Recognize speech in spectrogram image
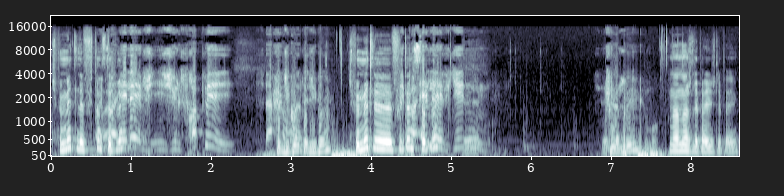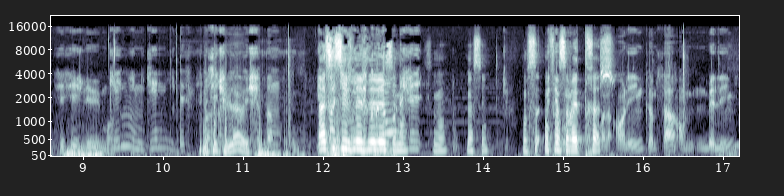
Tu peux mettre le futon s'il te plaît? élève, je je vais le frapper. T'as dit quoi, t'as dit quoi? Tu peux mettre le futon s'il te plaît? Tu l'as pas eu Non, non, je l'ai pas eu, je l'ai pas eu. Si, si, je l'ai eu moi. Genin, Genin. Mais si, tu l'as, wesh. Ah si, si, je l'ai, je l'ai, c'est bon. C'est bon, merci. Enfin, ça va être trash. Voilà, en ligne, comme ça, en belle ligne.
